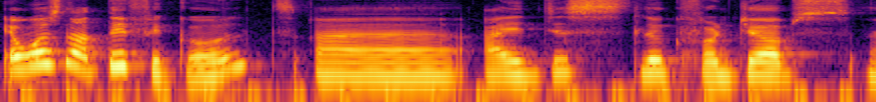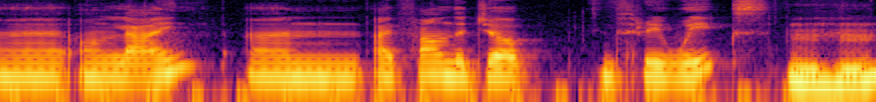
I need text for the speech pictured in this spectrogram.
It was not difficult. Uh, I just looked for jobs uh, online and I found a job in three weeks. Mm-hmm.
